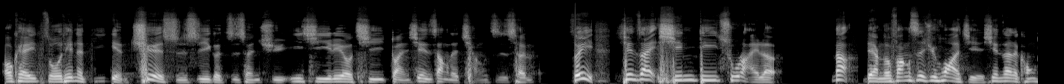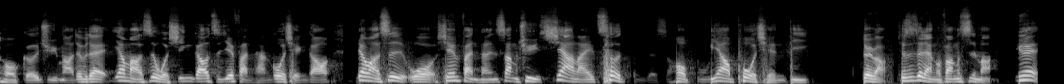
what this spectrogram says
OK，昨天的低点确实是一个支撑区，一七六七，短线上的强支撑。所以现在新低出来了，那两个方式去化解现在的空头格局嘛，对不对？要么是我新高直接反弹过前高，要么是我先反弹上去，下来测底的时候不要破前低，对吧？就是这两个方式嘛。因为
